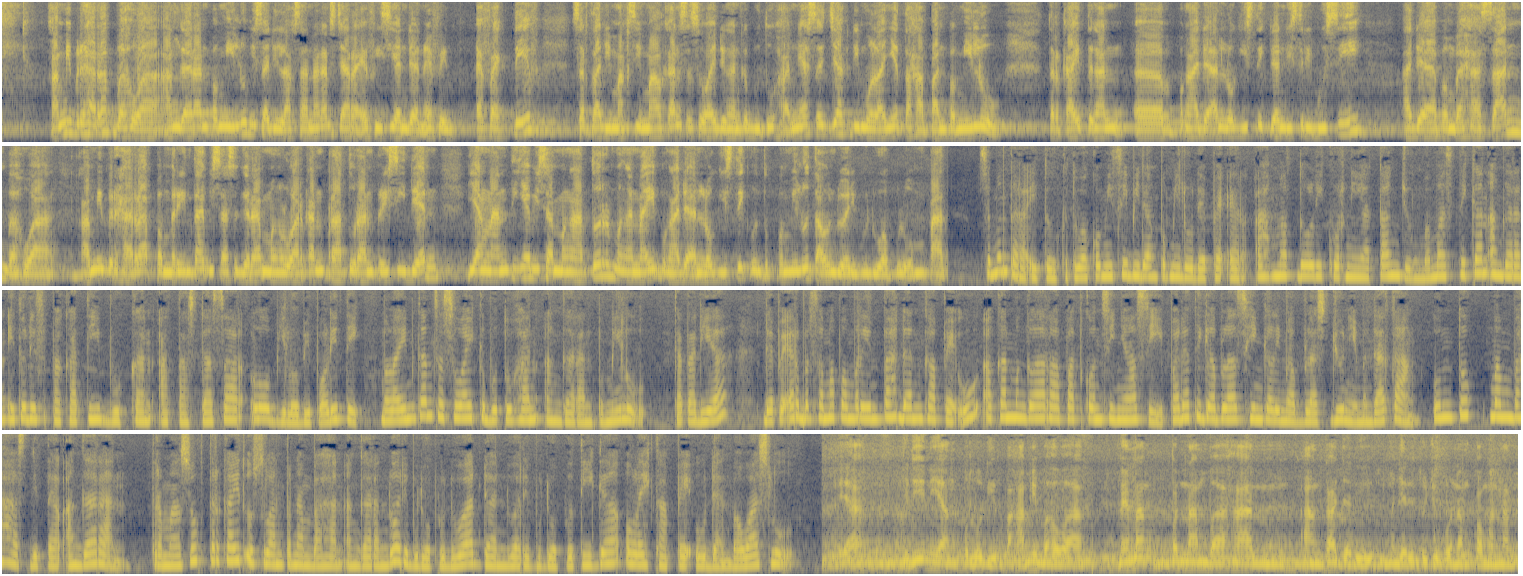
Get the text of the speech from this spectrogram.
Kami berharap bahwa anggaran pemilu bisa dilaksanakan secara efisien dan efektif serta dimaksimalkan sesuai dengan kebutuhannya sejak dimulainya tahapan pemilu. Terkait dengan eh, pengadaan logistik dan distribusi, ada pembahasan bahwa kami berharap pemerintah bisa segera mengeluarkan peraturan presiden yang nantinya bisa mengatur mengenai pengadaan logistik untuk pemilu tahun 2024. Sementara itu, Ketua Komisi Bidang Pemilu DPR Ahmad Doli Kurnia Tanjung memastikan anggaran itu disepakati bukan atas dasar lobi-lobi politik, melainkan sesuai kebutuhan anggaran pemilu. Kata dia, DPR bersama pemerintah dan KPU akan menggelar rapat konsinyasi pada 13 hingga 15 Juni mendatang untuk membahas detail anggaran termasuk terkait usulan penambahan anggaran 2022 dan 2023 oleh KPU dan Bawaslu ya. Jadi ini yang perlu dipahami bahwa memang penambahan angka jadi menjadi 76,6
